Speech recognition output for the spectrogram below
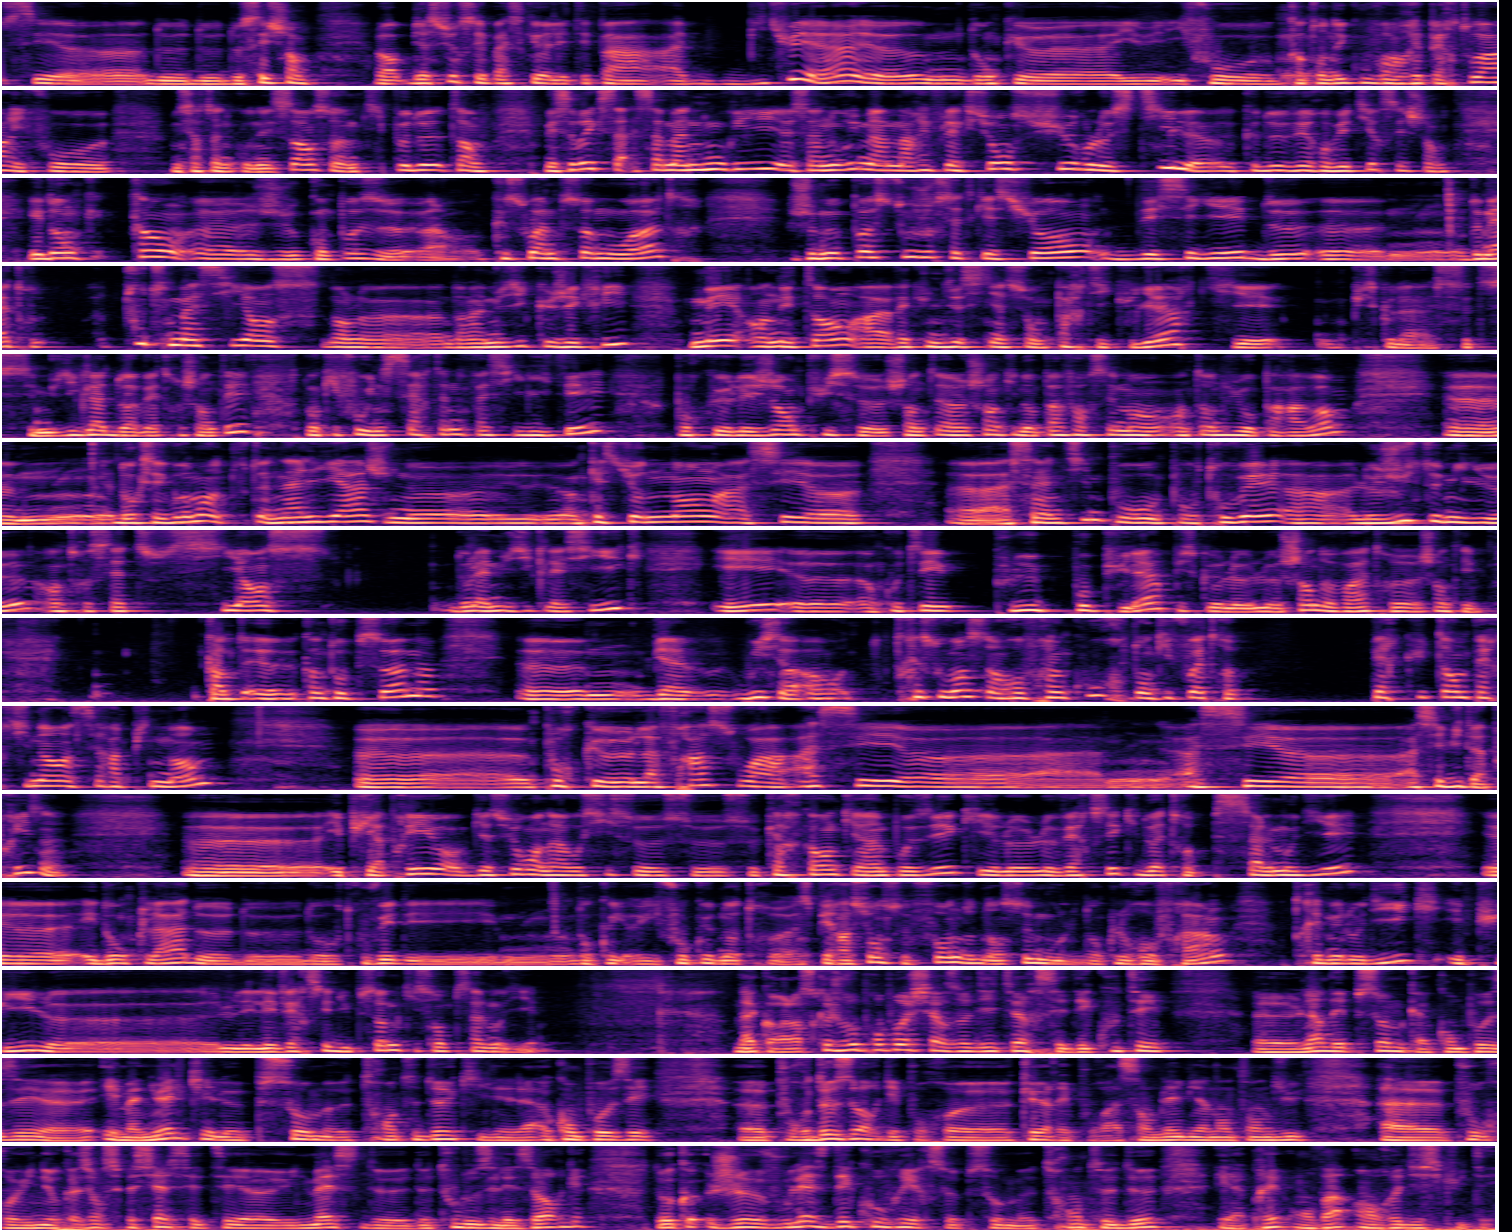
ces chants. Alors bien sûr c'est parce qu'elle n'était pas habituée, hein, euh, donc euh, il faut quand on découvre un répertoire il faut une certaine connaissance, un petit peu de temps. Mais c'est vrai que ça ça m'a nourri ça nourrit ma, réflexion sur le style que devaient revêtir ces chants. Et donc quand euh, je compose que ce soit un psaume ou autre, je me pose toujours cette question d'essayer de de mettre toute ma science dans, la musique que j'écris, mais en étant avec une destination particulière qui est, puisque ces musiques-là doivent être chantées, donc il faut une certaine facilité pour que les gens puissent chanter un chant qu'ils n'ont pas forcément entendu auparavant. Euh, donc c'est vraiment tout un alliage, un questionnement assez, euh, assez intime pour trouver le juste milieu entre cette science de la musique classique et euh, un côté plus populaire puisque le, chant devra être chanté. Quant, euh, quant au psaume, euh, bien oui, très souvent c'est un refrain court, donc il faut être percutant, pertinent assez rapidement. Euh, pour que la phrase soit assez euh, assez euh, assez vite apprise. et puis après, bien sûr, on a aussi ce, carcan qui est imposé, qui est le, verset qui doit être psalmodié. et donc là, de, de, retrouver des donc il faut que notre inspiration se fonde dans ce moule. Donc le refrain très mélodique et puis le, les versets du psaume qui sont psalmodiés. D'accord. Alors, ce que je vous propose, chers auditeurs, c'est d'écouter euh, l'un des psaumes qu'a composé euh, Emmanuel, qui est le psaume 32, qu'il a composé euh, pour deux orgues et pour chœur et pour assemblée, bien entendu, pour une occasion spéciale. C'était une messe de, de, Toulouse les orgues. Donc, je vous laisse découvrir ce psaume 32 et après, on va en rediscuter.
